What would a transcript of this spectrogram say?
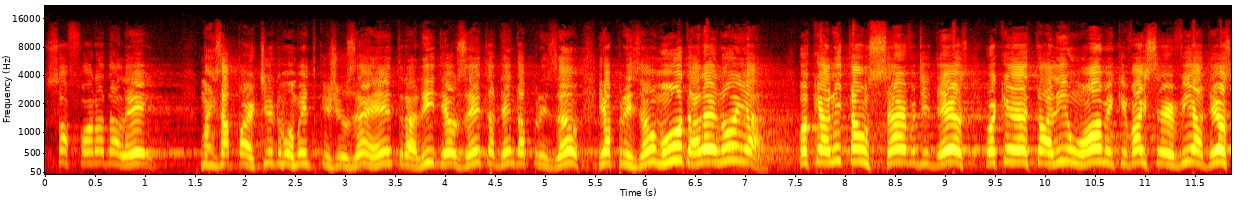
só fora da lei. Mas a partir do momento que José entra ali, Deus entra dentro da prisão e a prisão muda, aleluia porque ali está um servo de Deus, porque está ali um homem que vai servir a Deus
